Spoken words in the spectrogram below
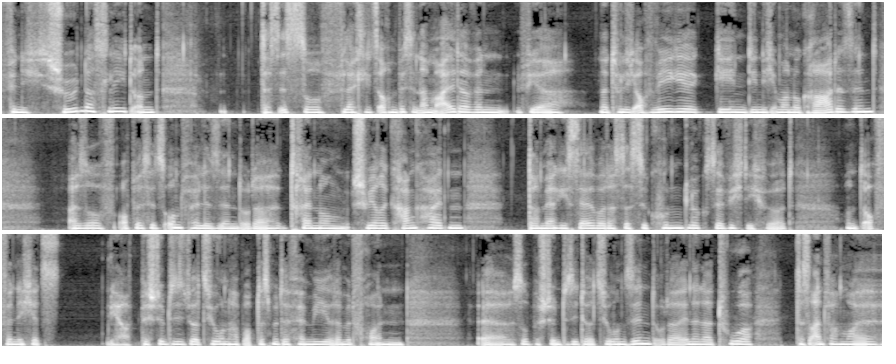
Finde ich schön, das Lied. Und das ist so, vielleicht liegt es auch ein bisschen am Alter, wenn wir natürlich auch Wege gehen, die nicht immer nur gerade sind. Also ob es jetzt Unfälle sind oder Trennung, schwere Krankheiten, da merke ich selber, dass das Sekundenglück sehr wichtig wird. Und auch wenn ich jetzt ja, bestimmte Situationen habe, ob das mit der Familie oder mit Freunden äh, so bestimmte Situationen sind oder in der Natur, das einfach mal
